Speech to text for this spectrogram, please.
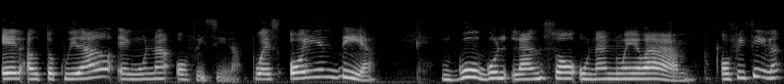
El autocuidado en una oficina. Pues hoy en día Google lanzó una nueva oficina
